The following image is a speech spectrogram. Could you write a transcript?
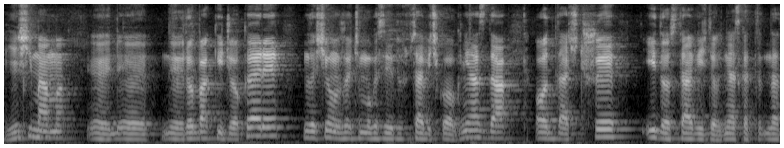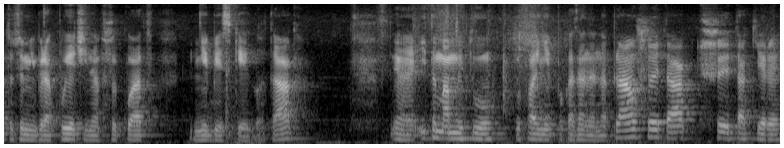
Jeśli mam y, y, y, robaki jokery, no to siłą rzeczy mogę sobie tu wstawić koło gniazda, oddać 3 i dostawić do gniazda t- na to, co mi brakuje, czyli na przykład niebieskiego, tak? E, I to mamy tu, tu fajnie pokazane na planszy, tak? Trzy takie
